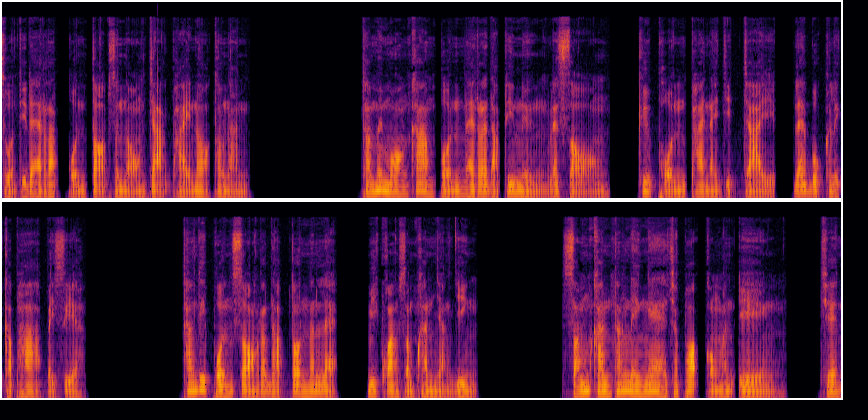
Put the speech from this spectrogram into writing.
ส่วนที่ได้รับผลตอบสนองจากภายนอกเท่านั้นทำให้มองข้ามผลในระดับที่หนึ่งและสองคือผลภายในจิตใจและบุคลิกภาพไปเสีย ทั้งที่ผลสองระดับต้นนั่นแหละ มีความสำคัญอย่างยิ่งสำคัญทั้งในแง่เฉพาะของมันเอง เช่น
